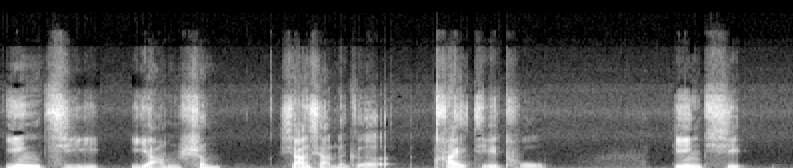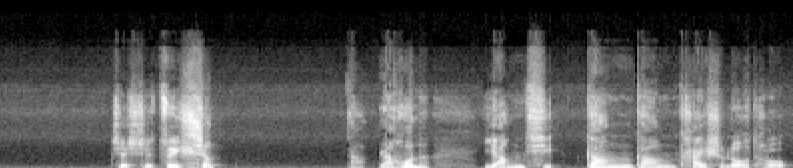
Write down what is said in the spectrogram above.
阴极阳生。想想那个太极图，阴气这是最盛啊，然后呢阳气刚刚开始露头，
